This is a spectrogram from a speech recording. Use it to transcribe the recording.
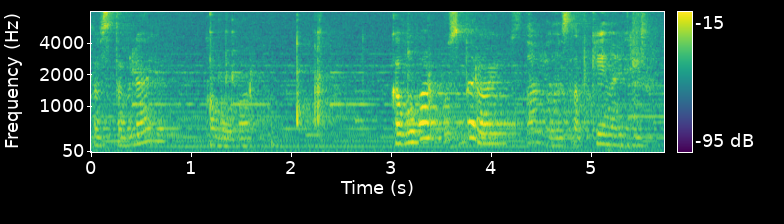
та вставляю кавоварку. Кавоварку збираю, ставлю на слабкий нагрів.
